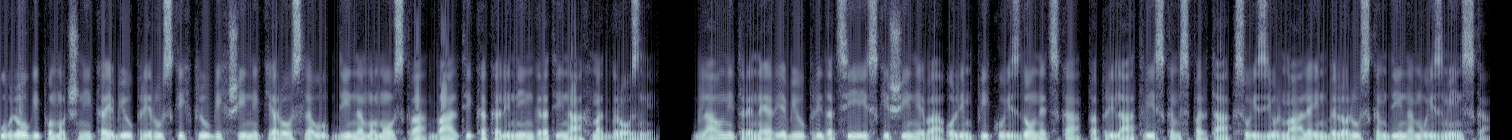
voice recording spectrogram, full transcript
V vlogi pomočnika je bil pri ruskih klubih Šinik Jaroslav, Dinamo Moskva, Baltika Kaliningrad in Ahmad Grozni. Glavni trener je bil pri Daciji iz Kišinjeva, Olimpiku iz Donetska, pa pri latvijskem Spartaksu iz Jurmale in beloruskem Dinamu iz Minska.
